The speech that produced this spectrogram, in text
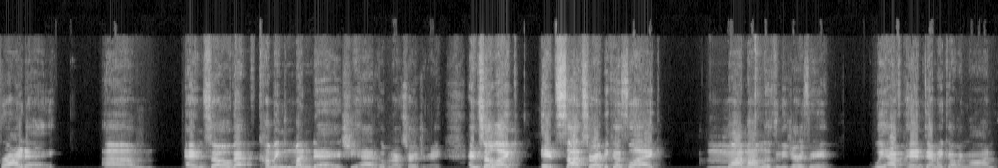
Friday, um, and so that coming Monday she had open heart surgery, and so like it sucks, right? Because like my mom lives in New Jersey, we have pandemic going on.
